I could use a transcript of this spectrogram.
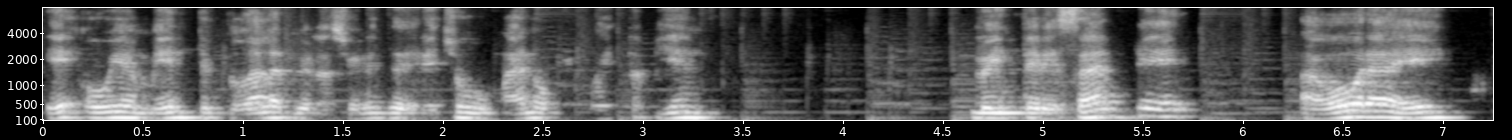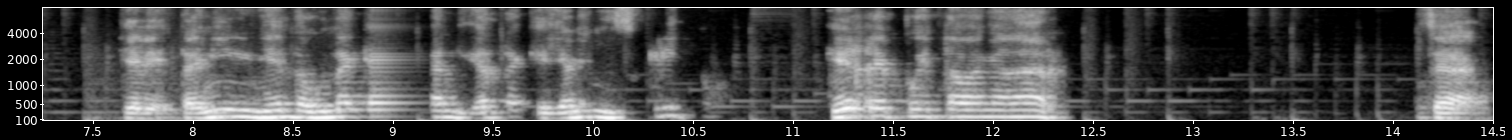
es obviamente todas las violaciones de derechos humanos que hoy está viendo. Lo interesante ahora es que le están inhibiendo a una candidata que ya había inscrito. ¿Qué respuesta van a dar? O sea,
